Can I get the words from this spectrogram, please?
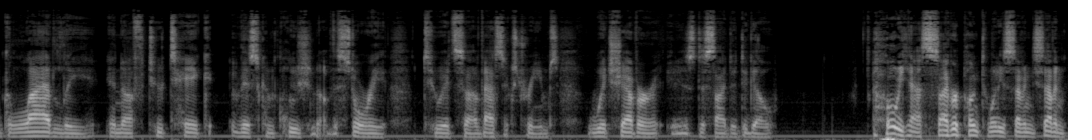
gladly enough to take this conclusion of the story to its uh, vast extremes, whichever is decided to go. Oh yes, Cyberpunk 2077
